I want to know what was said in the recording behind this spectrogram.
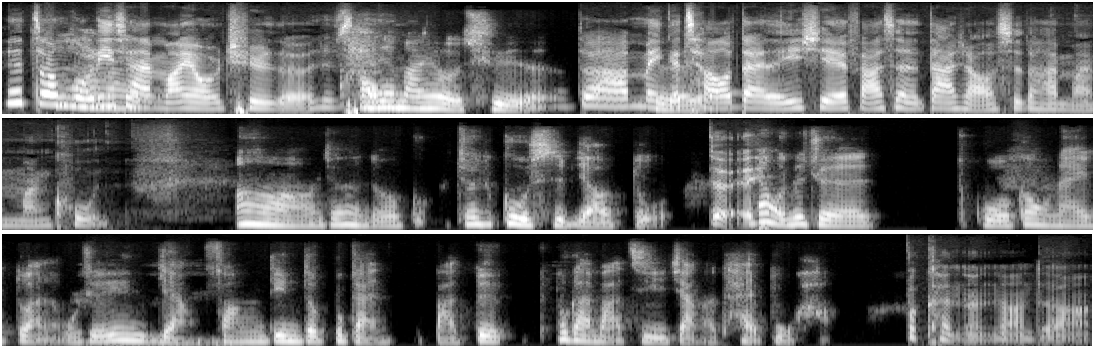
因为中国历史还蛮有趣的，就还蛮有趣的。对啊，每个朝代的一些发生的大小事都还蛮蛮酷的。嗯，就很多就是故事比较多。对，但我就觉得。国共那一段，我决定两方一定都不敢把对，不敢把自己讲的太不好，不可能啊，对啊，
